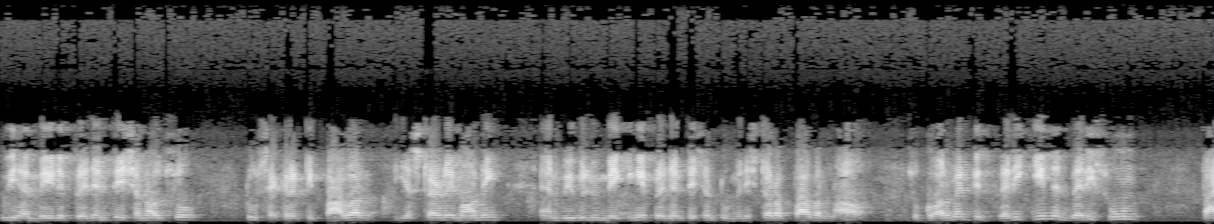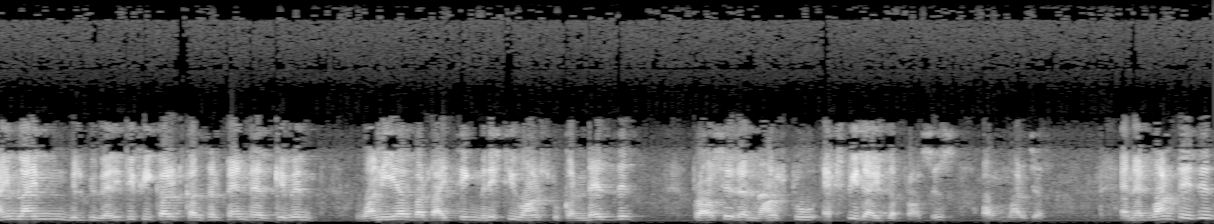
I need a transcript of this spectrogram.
We have made a presentation also to Secretary Power yesterday morning and we will be making a presentation to Minister of Power now. So government is very keen and very soon timeline will be very difficult. Consultant has given one year but I think ministry wants to condense this process and wants to expedite the process of merger. And advantage is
